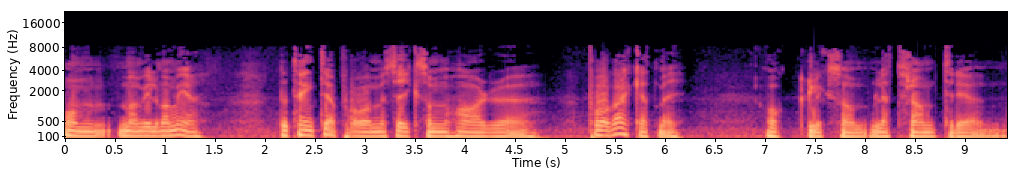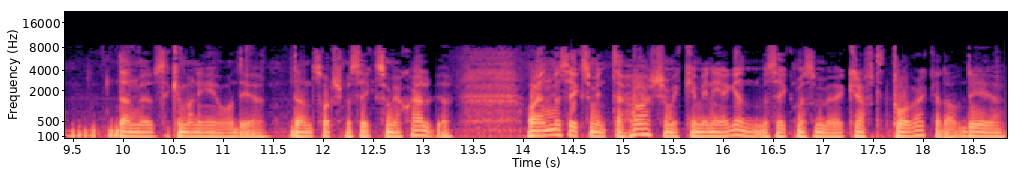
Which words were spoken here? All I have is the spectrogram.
om man ville vara med. Då tänkte jag på musik som har eh, påverkat mig. Och liksom lett fram till det, den musiker man är och det, den sorts musik som jag själv gör. Och en musik som inte hörs så mycket i min egen musik men som jag är kraftigt påverkad av. Det är,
